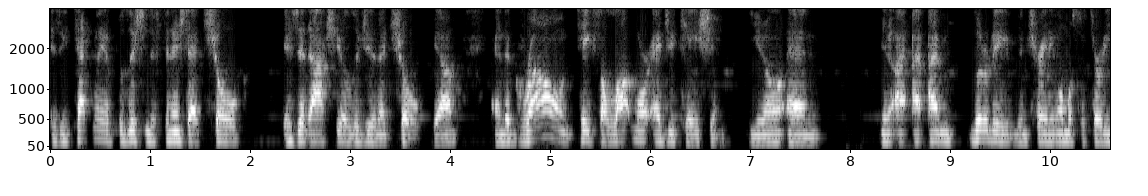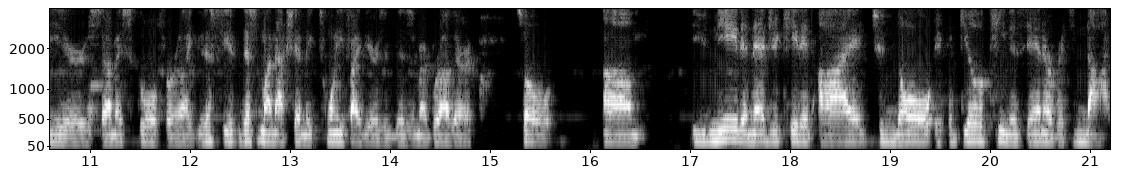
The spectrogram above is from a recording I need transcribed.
Is he technically in a position to finish that choke? Is it actually a legitimate choke? Yeah. And the ground takes a lot more education, you know, and you know, I, I'm literally been training almost for 30 years. At school for like this year, this month actually I make 25 years in business. My brother, so um, you need an educated eye to know if a guillotine is in or if it's not,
